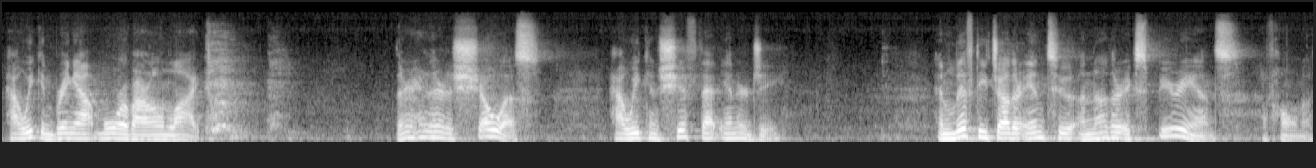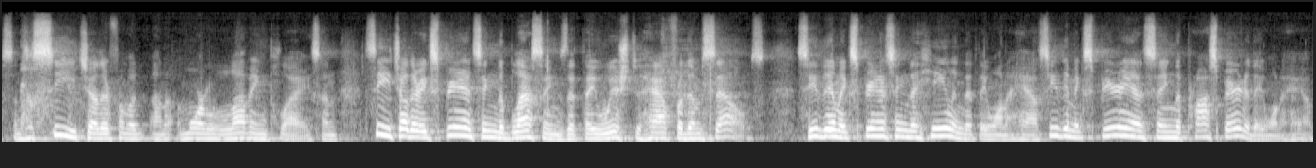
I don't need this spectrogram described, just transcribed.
how we can bring out more of our own light. They're there to show us how we can shift that energy and lift each other into another experience of wholeness and to see each other from a, a, more loving place and see each other experiencing the blessings that they wish to have for themselves. See them experiencing the healing that they want to have. See them experiencing the prosperity they want to have.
